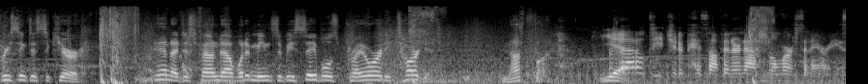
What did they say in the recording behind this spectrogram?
precinct is secure. And I just found out what it means to be Sable's priority target. Not fun. Yeah. That'll teach you to piss off international mercenaries.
